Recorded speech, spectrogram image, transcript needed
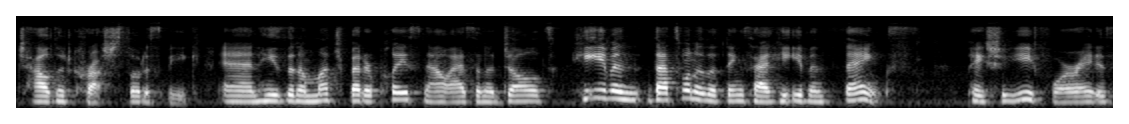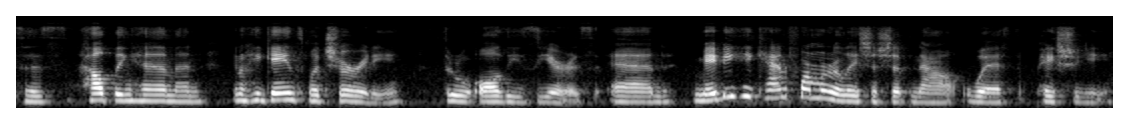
childhood crush, so to speak. And he's in a much better place now as an adult. He even, that's one of the things that he even thanks Pei Shuyi for, right? Is his helping him and, you know, he gains maturity through all these years. And maybe he can form a relationship now with Pei Shuyi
